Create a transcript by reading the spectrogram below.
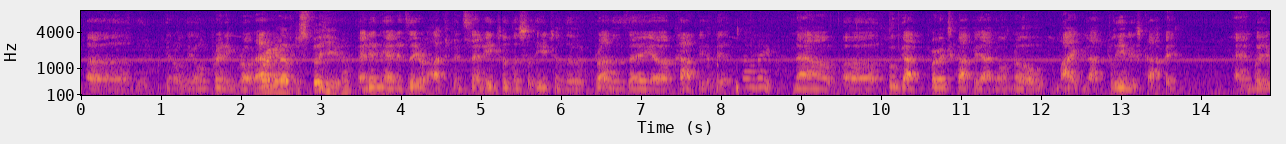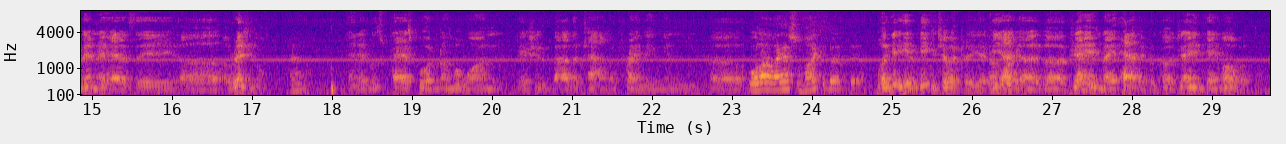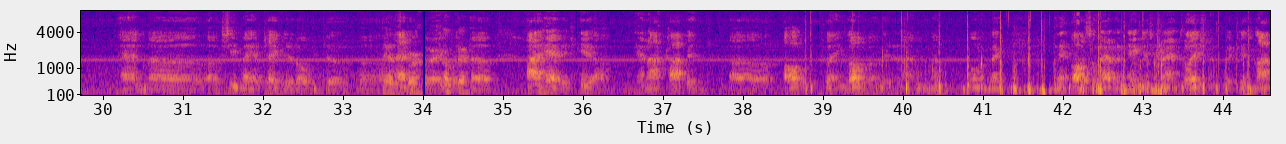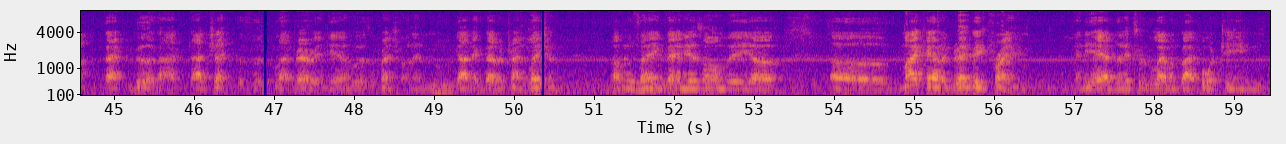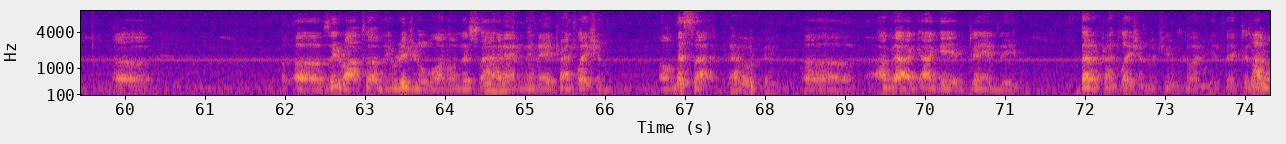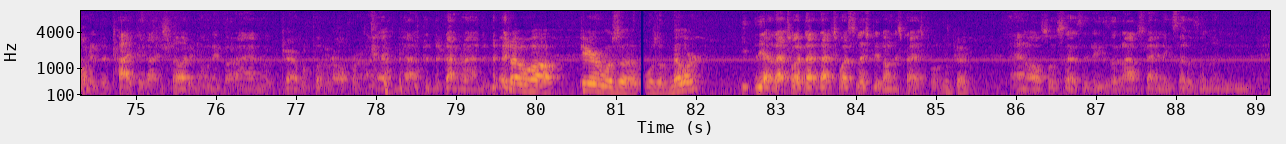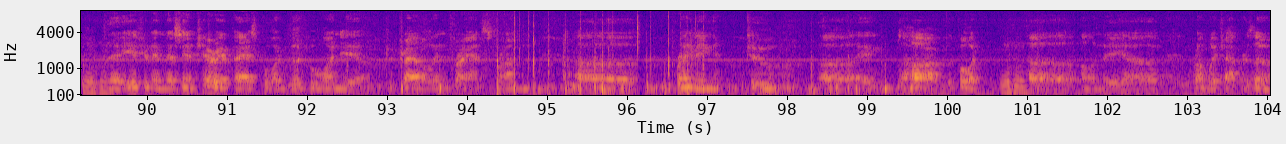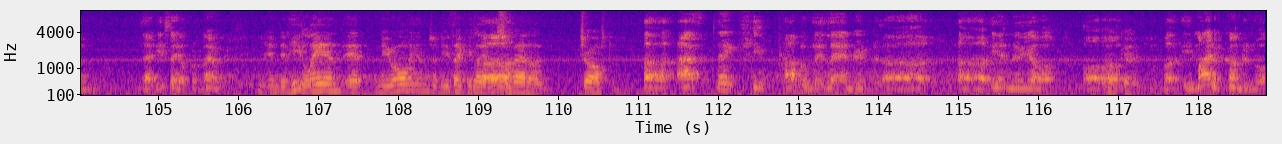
uh, the, you know, the old printing brought out. Bring it up to speed? And then had it Xeroxed and sent each of the, each of the brothers a, uh, copy of it. Oh, neat. Now, uh, who got Bird's copy, I don't know. Mike got Cleavy's copy, and William Henry has the, uh, original. Oh. And it was passport number one issued by the town of Freyming and, uh, Well, I'll ask Mike about that. well, he, he he can show it to you. If he had, uh, uh, Jane may have it because Jane came over and, uh, uh, she may have taken it over to, uh, Hattiesburg. Okay. But, uh, I had it here and I copied, uh, all of the things off of it and I, I wanna make, they also had an English translation, is not that good. I, I checked with the librarian here, who is a Frenchman, and got a better translation of the thing than is on the, uh, uh, Mike had a great big frame, and he had the, it's an eleven by fourteen, uh, uh, Xerox of the original one on this side, and then a translation on this side. Oh, okay. Uh, I, I, I gave Jane the better translation, which she was going to get fixed, and I wanted to type it, I started on it, but I am a terrible putter offer, and I haven't got to, got around to doing it. So, uh, Pierre was a, was a miller? Yeah, that's what, that, that's what's listed on his passport, Okay. and also says that he's an outstanding citizen, and Mhm. they issued him this interior passport, good for one year, to travel in France from, uh, Freyming to, uh, a Le Havre, the port, Mhm. uh, on the, uh, from which I presume that he sailed for America. And did he land at New Orleans, or do you think he landed Uh, Savannah, Charleston? Uh, I think he probably landed, uh, uh, in New York, or, Okay. but he might have come to New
